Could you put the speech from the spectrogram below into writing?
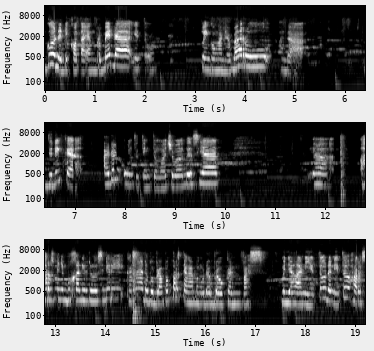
gue udah di kota yang berbeda gitu lingkungannya baru ada jadi kayak I don't want to think too much about this yet. Ya harus menyembuhkan diri dulu sendiri karena ada beberapa part yang emang udah broken pas menjalani itu dan itu harus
